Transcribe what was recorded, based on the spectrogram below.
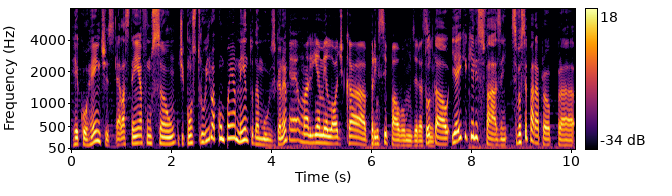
recorrentes, elas têm a função de construir o acompanhamento da música, né? É uma linha melódica principal, vamos dizer assim. Total. E aí, o que, que eles fazem? Se você parar pra, pra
